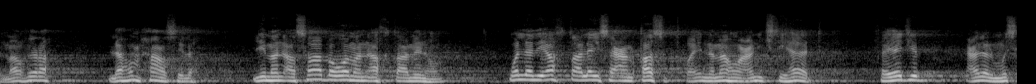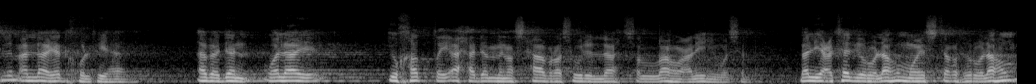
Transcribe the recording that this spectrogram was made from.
المغفرة لهم حاصلة لمن أصاب ومن أخطأ منهم. والذي أخطأ ليس عن قصد وإنما هو عن اجتهاد فيجب على المسلم أن لا يدخل في هذا أبدا ولا يخطي أحدا من أصحاب رسول الله صلى الله عليه وسلم بل يعتذر لهم ويستغفر لهم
